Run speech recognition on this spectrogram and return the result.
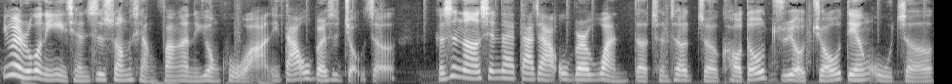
因为如果你以前是双享方案的用户啊，你搭 Uber 是九折，可是呢，现在大家 Uber One 的乘车折扣都只有九点五折，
